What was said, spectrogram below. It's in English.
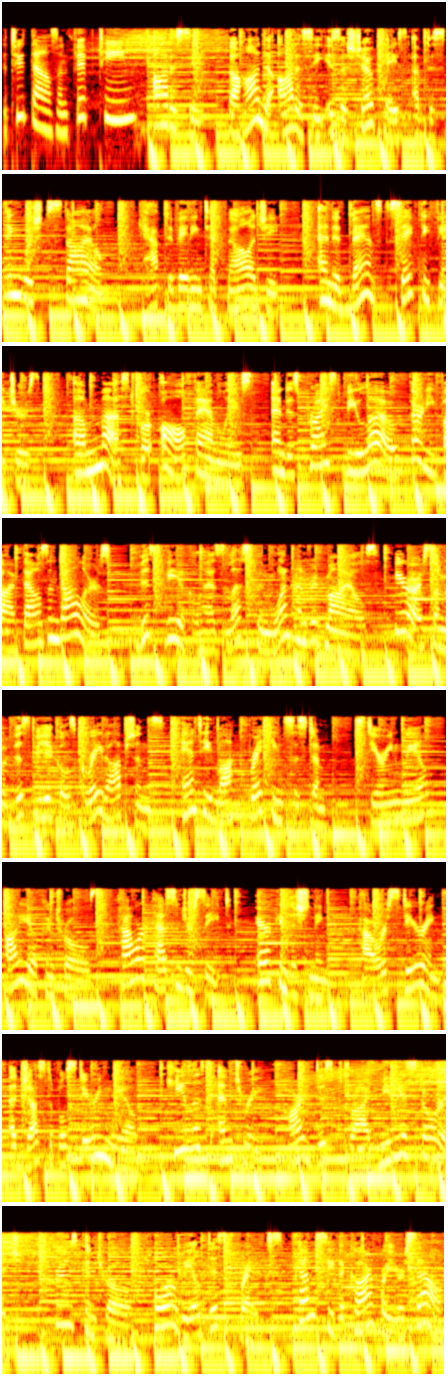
The 2015 Odyssey. The Honda Odyssey is a showcase of distinguished style, captivating technology, and advanced safety features. A must for all families and is priced below $35,000. This vehicle has less than 100 miles. Here are some of this vehicle's great options. Anti-lock braking system, steering wheel, audio controls, power passenger seat, air conditioning, power steering, adjustable steering wheel, keyless entry, hard disk drive media storage, cruise control, four-wheel disc brakes. Come see the car for yourself.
